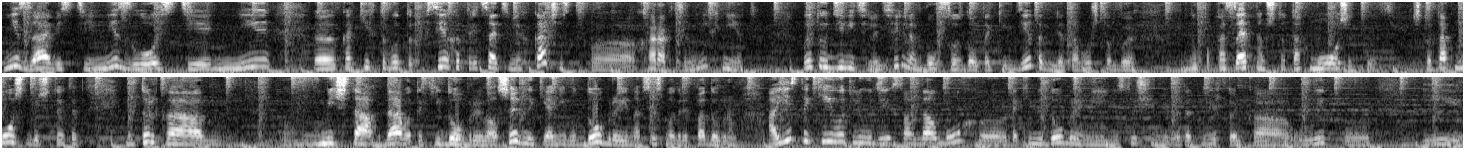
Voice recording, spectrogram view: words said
ни зависти, ни злости, ни э, каких-то вот всех отрицательных качеств э, характера у них нет. Вот это удивительно. Действительно, Бог создал таких деток для того, чтобы ну, показать нам, что так может быть. Что так может быть, что этот не только в мечтах, да, вот такие добрые волшебники, они вот добрые и на все смотрят по-доброму. А есть такие вот люди, их создал Бог э, такими добрыми и несущими в этот мир только улыбку и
